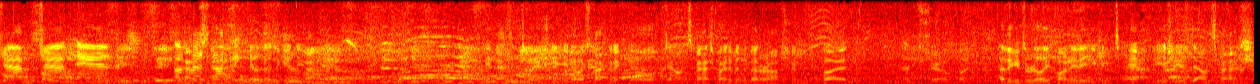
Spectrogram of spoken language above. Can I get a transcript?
Jab, jab, and up smash not gonna kill this again. In that situation, if you know it's not going to kill, down smash might have been the better option. But That's true, but I think it's really funny that you can tech Pichu's down smash.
